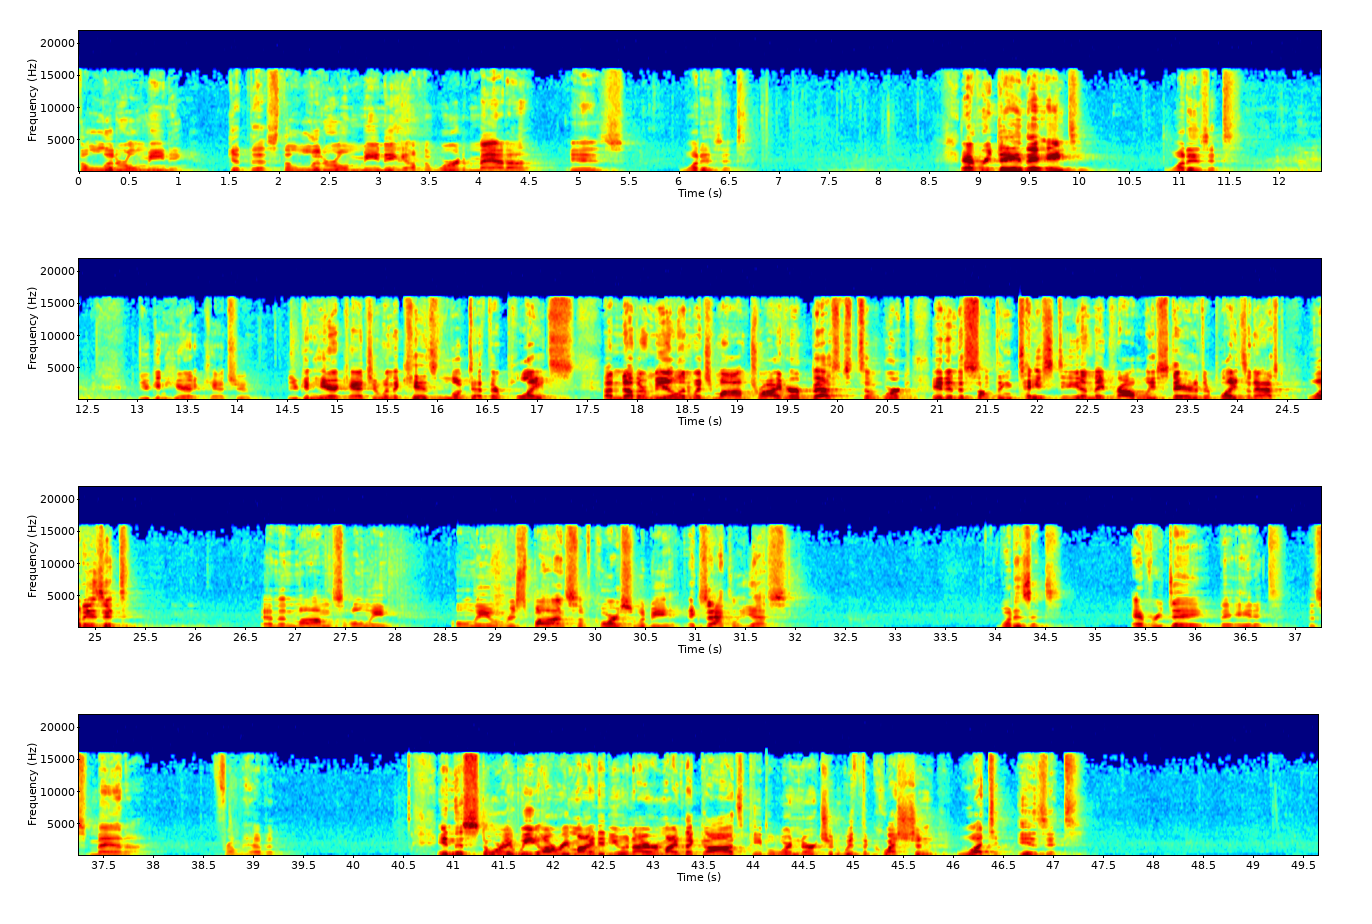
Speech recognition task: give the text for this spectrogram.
The literal meaning, get this, the literal meaning of the word manna is what is it? Every day they ate, what is it? You can hear it, can't you? You can hear it, can't you? When the kids looked at their plates, another meal in which mom tried her best to work it into something tasty, and they probably stared at their plates and asked, What is it? And then mom's only, only response, of course, would be, Exactly, yes. What is it? Every day they ate it, this manna from heaven. In this story, we are reminded, you and I are reminded, that God's people were nurtured with the question, What is it?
